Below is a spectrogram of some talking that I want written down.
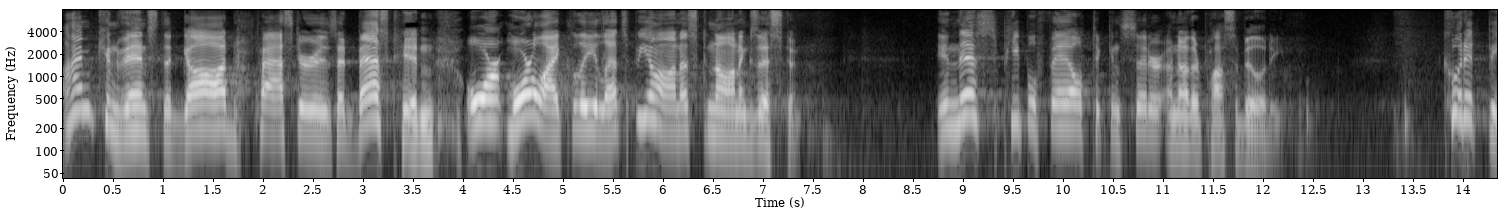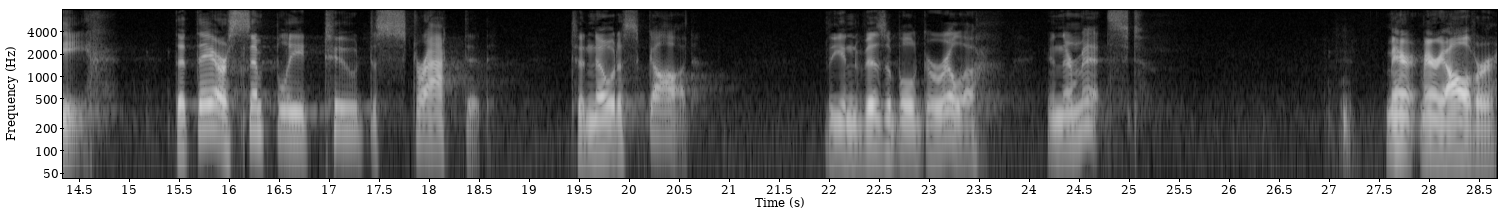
I'm convinced that God, Pastor, is at best hidden, or more likely, let's be honest, non existent. In this, people fail to consider another possibility. Could it be that they are simply too distracted to notice God, the invisible gorilla in their midst. Mary, Mary, Oliver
